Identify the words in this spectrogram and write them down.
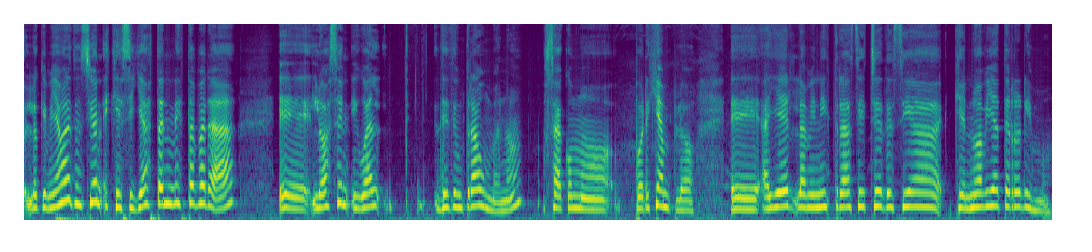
lo, que me llama la atención es que si ya están en esta parada, eh, lo hacen igual desde un trauma, ¿no? O sea, como, por ejemplo, eh, ayer la ministra Siche decía que no había terrorismo.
